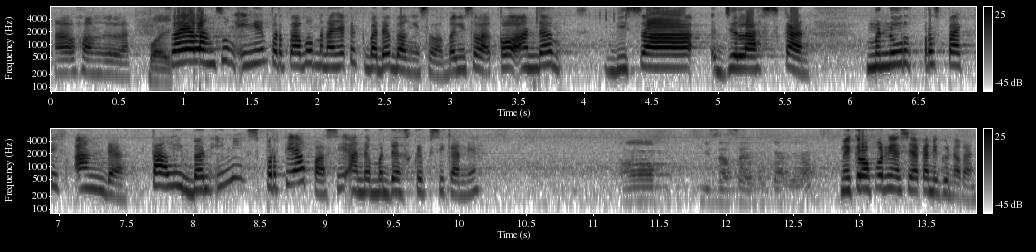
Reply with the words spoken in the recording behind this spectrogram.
Alhamdulillah. Baik. Saya langsung ingin pertama menanyakan kepada Bang Isla. Bang Isla, kalau Anda bisa jelaskan, menurut perspektif Anda, Taliban ini seperti apa sih Anda mendeskripsikannya? Uh, bisa saya buka ya. Mikrofonnya silakan digunakan.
